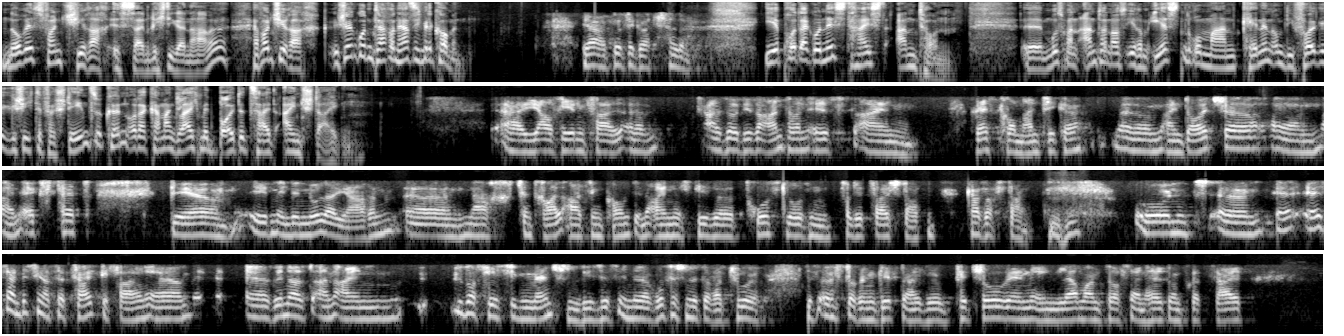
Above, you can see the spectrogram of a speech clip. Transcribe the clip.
Norris von Schirach ist sein richtiger Name. Herr von Schirach, schönen guten Tag und herzlich willkommen. Ja, grüße Gott, hallo. Ihr Protagonist heißt Anton. Äh, muss man Anton aus Ihrem ersten Roman kennen, um die Folgegeschichte verstehen zu können, oder kann man gleich mit Beutezeit einsteigen? Äh, ja, auf jeden Fall. Ähm, also dieser Anton ist ein Restromantiker, ähm, ein Deutscher, ähm, ein Expat, der eben in den Nullerjahren äh, nach Zentralasien kommt, in eines dieser trostlosen Polizeistaaten, Kasachstan. Mhm. Und ähm, er, er, ist ein bisschen aus der Zeit gefallen. Er, er erinnert an einen überflüssigen Menschen, wie es in der russischen Literatur des Öfteren gibt, also Pechorin in Lermontow, sein Held unserer Zeit,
